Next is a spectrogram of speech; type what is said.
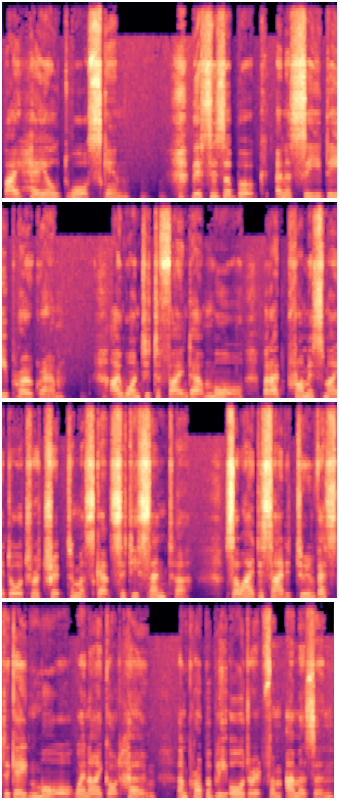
by Hale Dworskin. This is a book and a CD program. I wanted to find out more, but I'd promised my daughter a trip to Muscat City Centre. So I decided to investigate more when I got home and probably order it from Amazon.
